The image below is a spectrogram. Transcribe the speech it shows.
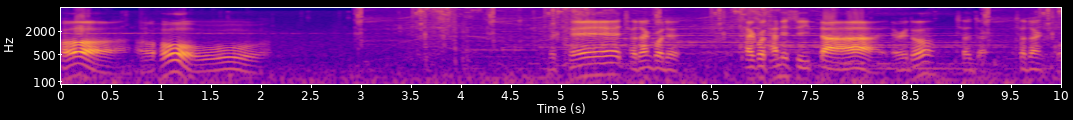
어허, 오. 이렇게 저장고를 달고 다닐 수 있다. 여기도 저장, 저장고.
